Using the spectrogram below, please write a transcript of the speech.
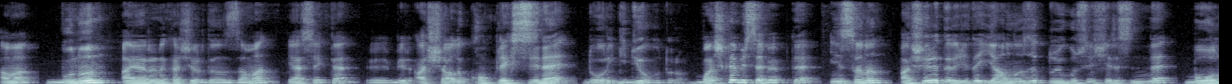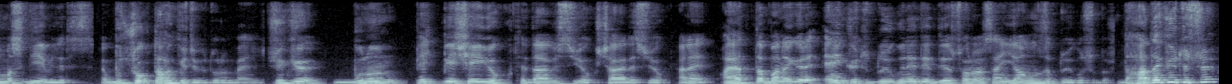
Ama bunun ayarını kaçırdığın zaman gerçekten e, bir aşağılık kompleksine doğru gidiyor bu durum. Başka bir sebep de insanın aşırı derecede yalnızlık duygusu içerisinde boğulması diyebiliriz. Ya bu çok daha kötü bir durum bence. Çünkü bunun pek bir şeyi yok. Tedavisi yok, çaresi yok. Hani hayatta bana göre en kötü duygu nedir diye sorarsan yalnızlık duygusudur. Daha da kötüsü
